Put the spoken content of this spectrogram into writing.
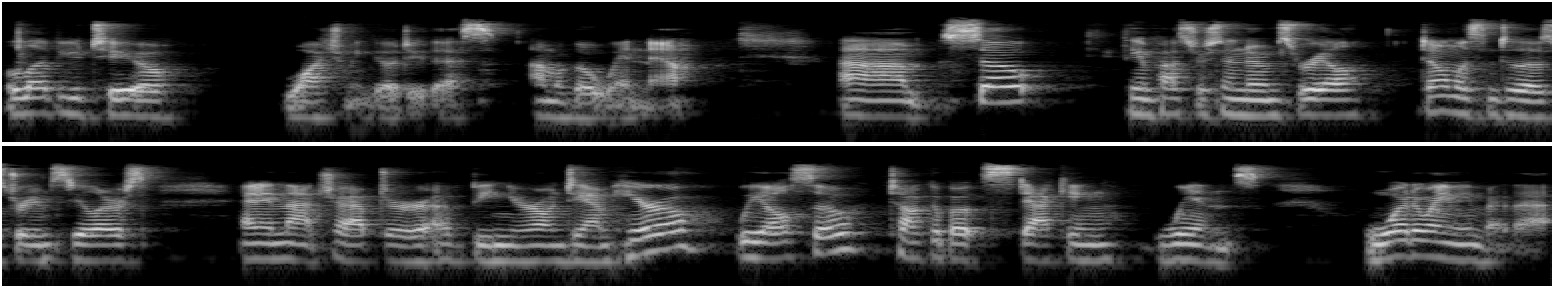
Love you too. Watch me go do this. I'm going to go win now. Um, so, the imposter syndrome's real. Don't listen to those dream stealers. And in that chapter of being your own damn hero, we also talk about stacking wins. What do I mean by that?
